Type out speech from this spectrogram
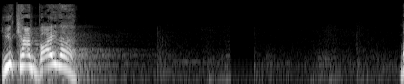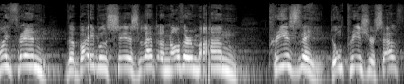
You can't buy that. My friend, the Bible says, let another man praise thee. Don't praise yourself.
